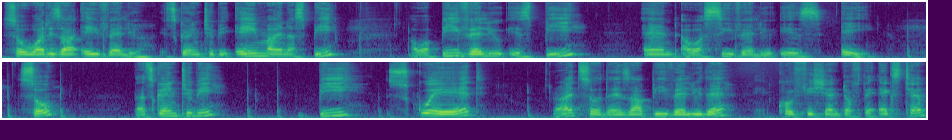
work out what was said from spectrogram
So what is our a value? It's going to be a minus b. Our b value is b and our c value is a. So that's going to be b squared, right? So there's our b value there, coefficient of the x term,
